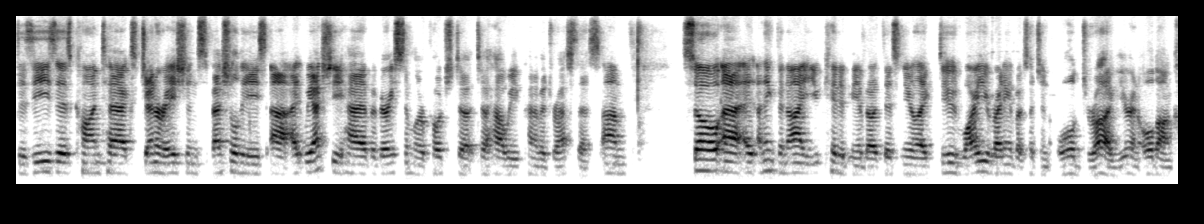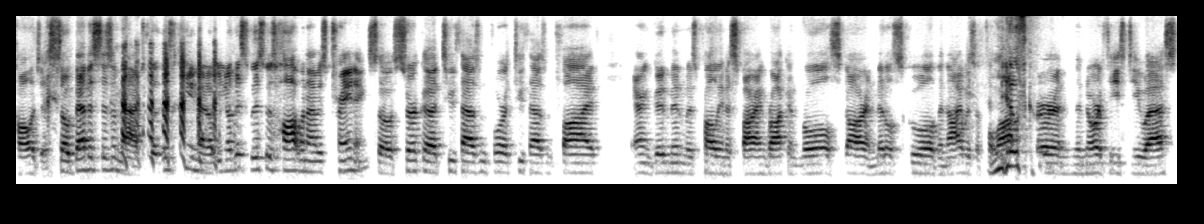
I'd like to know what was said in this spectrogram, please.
diseases, contexts, generations, specialties, uh, I, we actually have a very similar approach to, to how we kind of address this. Um, so uh, I, think Vinay, you kidded me about this, and you're like, "Dude, why are you writing about such an old drug? You're an old oncologist." So bevacizumab. so this came out. You know, this this was hot when I was training. So circa 2004, 2005. Aaron Goodman was probably an aspiring rock and roll star in middle school. Then I was a philosopher in the Northeast US.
